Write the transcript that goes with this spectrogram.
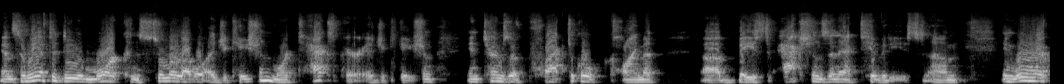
And so we have to do more consumer level education, more taxpayer education in terms of practical climate uh, based actions and activities. Um, in World War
